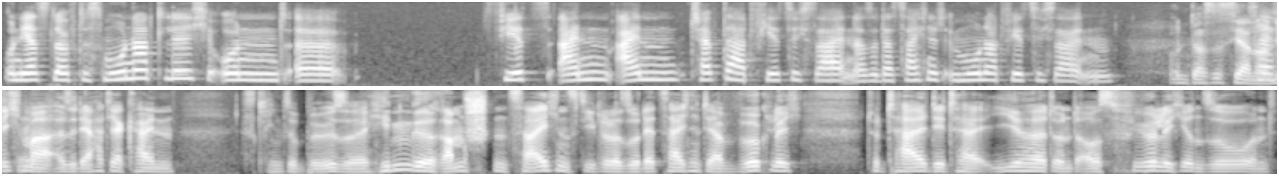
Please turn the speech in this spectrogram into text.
Und jetzt läuft es monatlich und äh, 40, ein, ein Chapter hat 40 Seiten, also der zeichnet im Monat 40 Seiten. Und das ist ja noch nicht mal, also der hat ja keinen, das klingt so böse, hingeramschten Zeichenstil oder so. Der zeichnet ja wirklich total detailliert und ausführlich und so. Und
